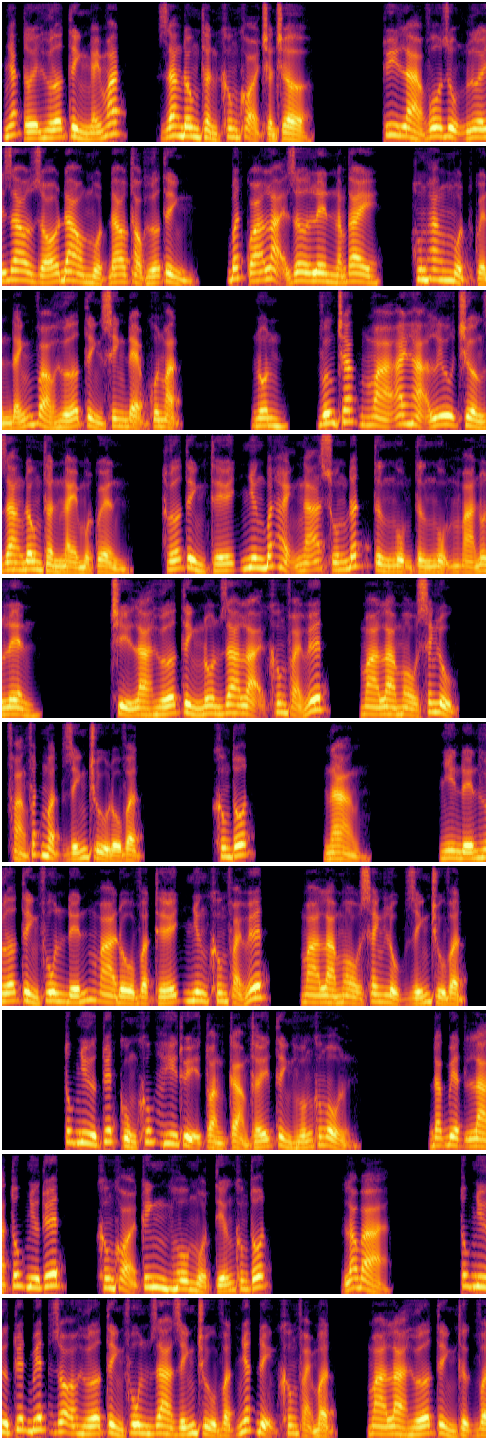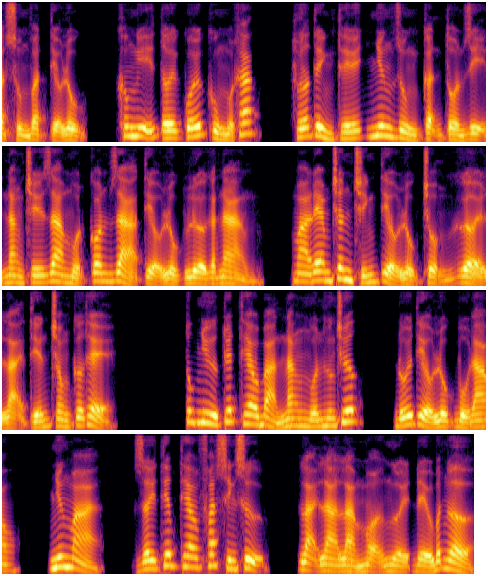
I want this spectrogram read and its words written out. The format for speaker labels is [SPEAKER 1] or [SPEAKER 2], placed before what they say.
[SPEAKER 1] Nhắc tới hứa tình ngáy mắt, Giang Đông Thần không khỏi chần chờ. Tuy là vô dụng lưới dao gió đao một đao thọc hứa tình, bất quá lại giơ lên nắm tay, hung hăng một quyền đánh vào hứa tình xinh đẹp khuôn mặt. Nôn, vững chắc mà ai hạ lưu trường Giang Đông Thần này một quyền, hứa tình thế nhưng bất hạnh ngã xuống đất từng ngụm từng ngụm mà nôn lên. Chỉ là hứa tình nôn ra lại không phải huyết, mà là màu xanh lục, phảng phất mật dính chủ đồ vật. Không tốt. Nàng. Nhìn đến hứa tình phun đến mà đồ vật thế nhưng không phải huyết, mà là màu xanh lục dính chủ vật. Túc như tuyết cùng khúc hy thụy toàn cảm thấy tình huống không ổn. Đặc biệt là túc như tuyết, không khỏi kinh hô một tiếng không tốt. Lão bà. Túc như tuyết biết rõ hứa tình phun ra dính chủ vật nhất định không phải mật, mà là hứa tình thực vật sùng vật tiểu lục, không nghĩ tới cuối cùng một khắc, hứa tình thế nhưng dùng cận tồn dị năng chế ra một con giả tiểu lục lừa gạt nàng, mà đem chân chính tiểu lục trộm gửi lại tiến trong cơ thể. Túc như tuyết theo bản năng muốn hướng trước, đối tiểu lục bổ đao, nhưng mà, giây tiếp theo phát sinh sự, lại là làm mọi người đều bất ngờ.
